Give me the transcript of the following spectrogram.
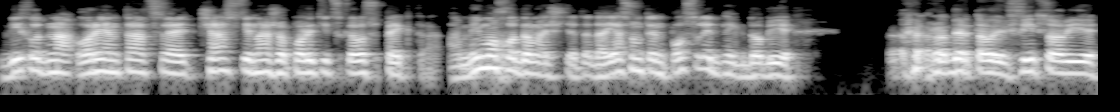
východná orientácia časti nášho politického spektra. A mimochodom ešte, teda ja som ten posledný, kto by Robertovi Ficovi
